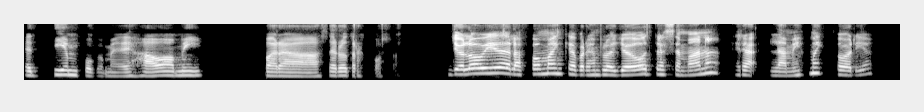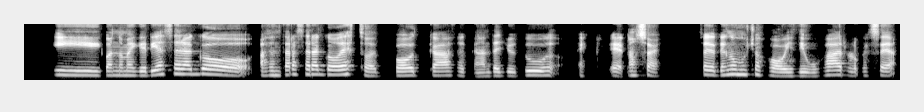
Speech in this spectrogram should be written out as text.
el tiempo que me dejaba a mí para hacer otras cosas. Yo lo vi de la forma en que, por ejemplo, yo tres semanas era la misma historia y cuando me quería hacer algo, a sentar a hacer algo de esto, el podcast, el canal de YouTube, eh, no sé, o sea, yo tengo muchos hobbies, dibujar, lo que sea.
